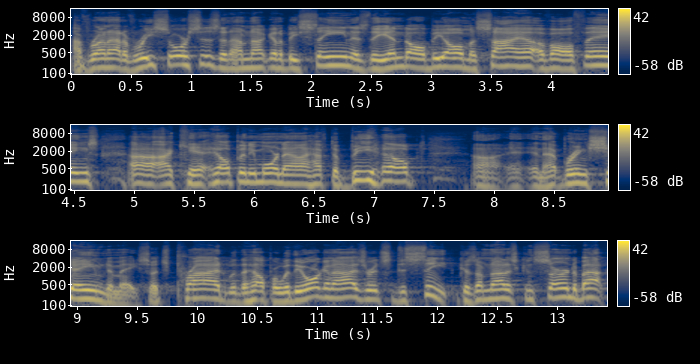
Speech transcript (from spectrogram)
I've run out of resources and I'm not going to be seen as the end all be all Messiah of all things. Uh, I can't help anymore. Now I have to be helped. Uh, and that brings shame to me. So it's pride with the helper. With the organizer, it's deceit because I'm not as concerned about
